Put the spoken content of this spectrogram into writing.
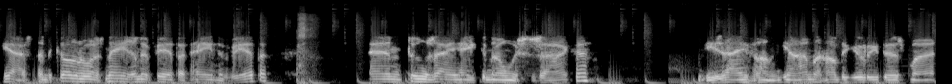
Juist, en de code was 4941. En toen zei Economische Zaken, die zei van ja, dan hadden jullie dus maar,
